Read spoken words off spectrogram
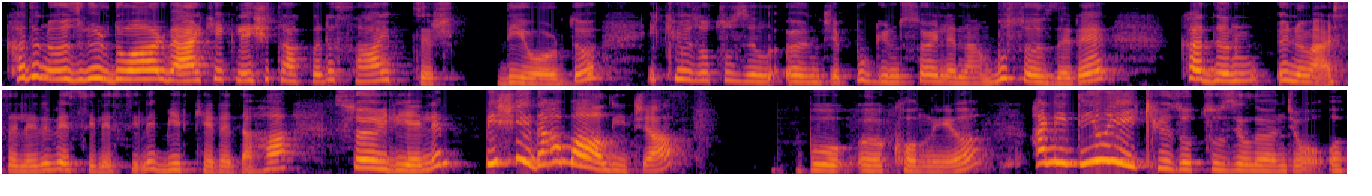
kadın özgür doğar ve erkekle eşit haklara sahiptir diyordu. 230 yıl önce bugün söylenen bu sözleri kadın üniversiteleri vesilesiyle bir kere daha söyleyelim. Bir şey daha bağlayacağım bu e, konuyu. Hani diyor ya 230 yıl önce o, o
